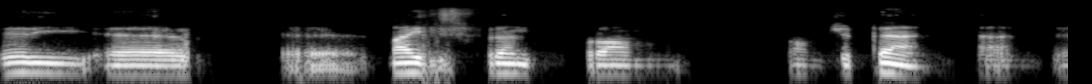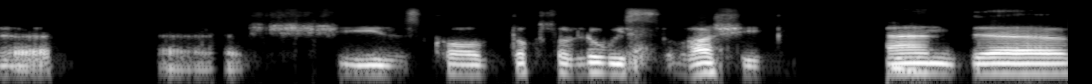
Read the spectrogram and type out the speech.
very uh, uh, nice friend from from Japan, and uh, uh, she is called Dr. Louise Ohashi. Hmm. And uh,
